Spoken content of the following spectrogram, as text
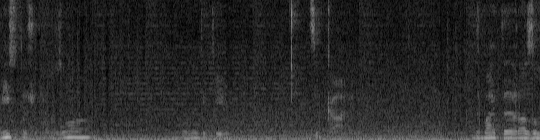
місто чи промзона. Вони такі цікаві. Давайте разом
